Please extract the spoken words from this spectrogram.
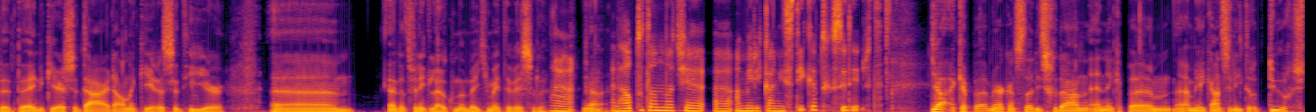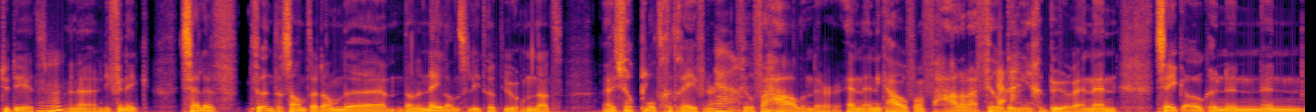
de, de, ene keer is het daar, de andere keer is het hier. Um, en dat vind ik leuk om een beetje mee te wisselen. Ja. ja. En helpt het dan dat je uh, Amerikanistiek hebt gestudeerd? Ja, ik heb uh, American Studies gedaan en ik heb um, Amerikaanse literatuur gestudeerd. Mm -hmm. uh, die vind ik zelf veel interessanter dan de, dan de Nederlandse literatuur, omdat het is veel plotgedrevener, ja. veel verhalender. En, en ik hou van verhalen waar veel ja. dingen in gebeuren. En, en zeker ook hun, hun, hun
